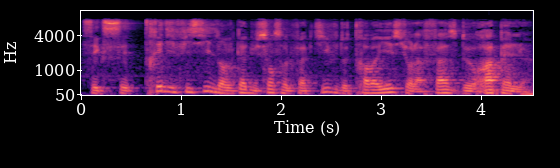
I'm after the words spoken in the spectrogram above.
c'est que c'est très difficile dans le cas du sens olfactif de travailler sur la phase de rappel.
